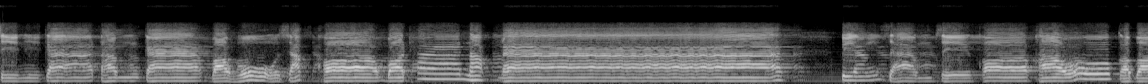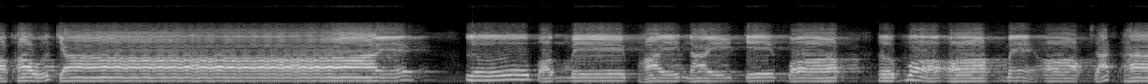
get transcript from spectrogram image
สินกาทำกาบ่หูสักคอบ่ท่านักดา เปียงสามสี่คอเขาก็บอกเข้าใจหรือบ่มีภายในจีบอกว่าออกแม่ออกศรัทธา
